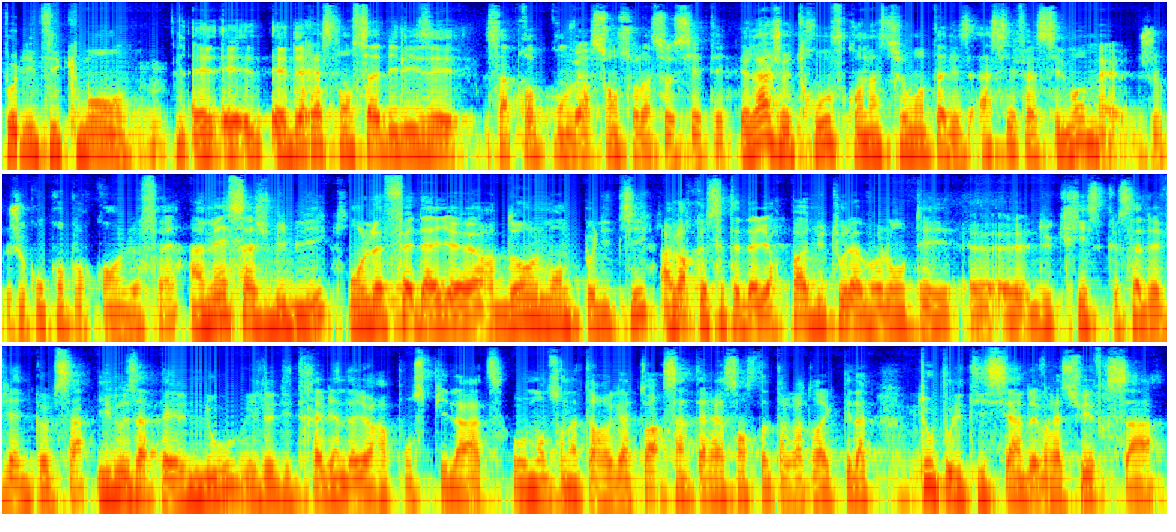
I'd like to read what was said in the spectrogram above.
politiquement et, et, et déresponsabiliser sa propre conversion sur la société. Et là, je trouve qu'on instrumentalise assez facilement facilement, mais je, je, comprends pourquoi on le fait. Un message biblique, on le fait d'ailleurs dans le monde politique, alors que c'était d'ailleurs pas du tout la volonté euh, euh, du Christ que ça devienne comme ça. Il nous appelle nous, il le dit très bien d'ailleurs à Ponce Pilate au moment de son interrogatoire. C'est intéressant cet interrogatoire avec Pilate. Mhm. Tout politicien devrait suivre ça.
